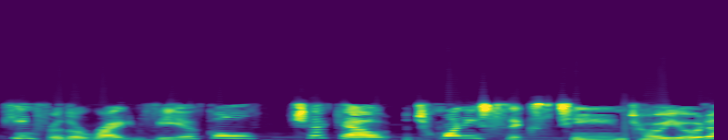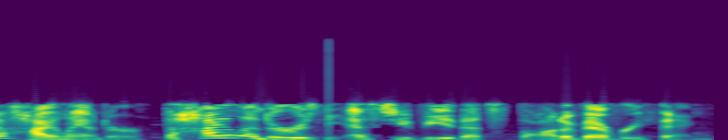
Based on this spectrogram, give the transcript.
Looking for the right vehicle? Check out the 2016 Toyota Highlander. The Highlander is the SUV that's thought of everything.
